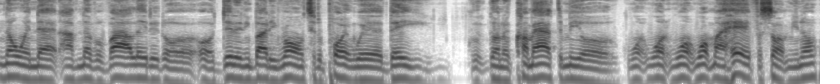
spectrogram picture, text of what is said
knowing that I've never violated or or did anybody wrong to the point where they gonna come after me or want want want, want my head for something. You know?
